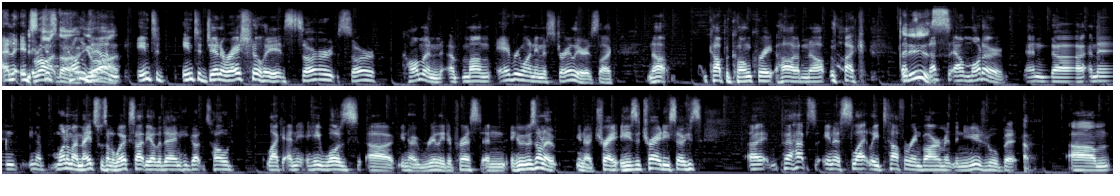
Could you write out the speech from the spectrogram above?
and it's just come You're down right. into intergenerationally. It's so, so common among everyone in Australia. It's like, no, cup of concrete, harden up. Like it is. That's our motto. And uh, and then you know, one of my mates was on a work site the other day, and he got told like, and he was uh, you know really depressed, and he was on a you know trade. He's a tradie, so he's uh, perhaps in a slightly tougher environment than usual, but. Um,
